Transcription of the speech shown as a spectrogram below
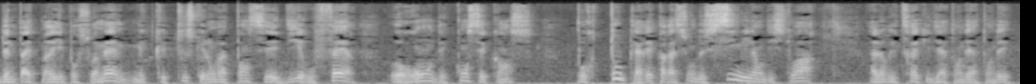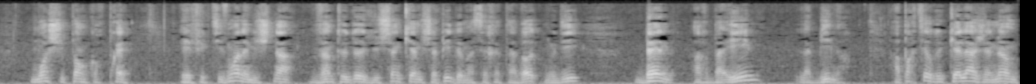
de ne pas être marié pour soi-même, mais que tout ce que l'on va penser, dire ou faire auront des conséquences pour toute la réparation de 6000 ans d'histoire. Alors Yitzhak il dit attendez, attendez, moi je suis pas encore prêt. Et effectivement, la Mishnah 22 du cinquième chapitre de Masechet Avot nous dit Ben Arbaim la Bina. À partir de quel âge un homme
